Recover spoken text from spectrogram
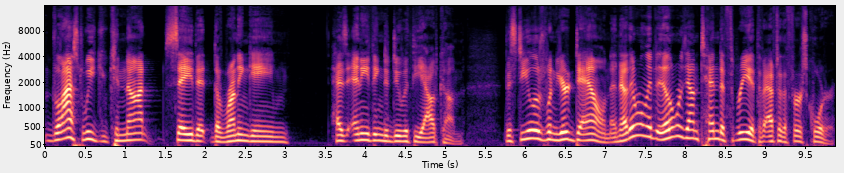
last week, you cannot say that the running game has anything to do with the outcome. The Steelers, when you're down, and now they were only they were down ten to three after the first quarter.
